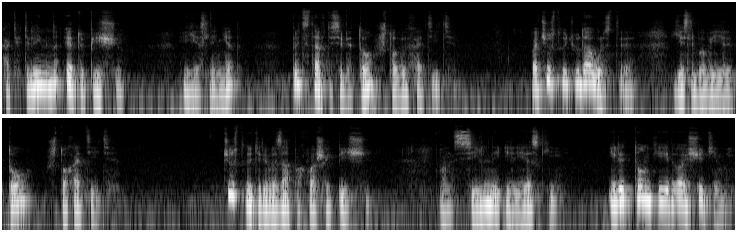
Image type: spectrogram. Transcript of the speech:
Хотите ли именно эту пищу? Если нет, Представьте себе то, что вы хотите. Почувствуйте удовольствие, если бы вы ели то, что хотите. Чувствуете ли вы запах вашей пищи? Он сильный и резкий или тонкий и едва ощутимый?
